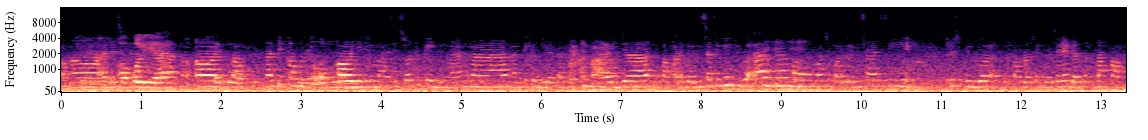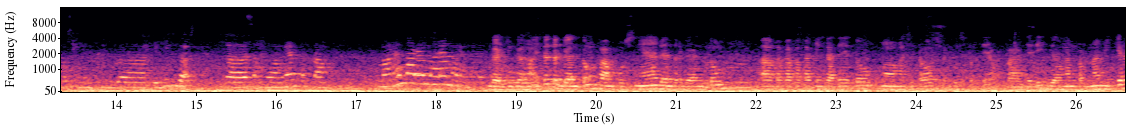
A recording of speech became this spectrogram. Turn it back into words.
Oke. Eh, ada Oh, kuliah. Itu. tentang- nanti kamu tuh kalau jadi mahasiswa tuh kayak gimana? Nanti kegiatannya apa aja? Tentang organisasinya juga ada kalau mau masuk organisasi. Terus juga tentang dosen-dosennya dan tentang kampus ini juga. Jadi nggak eh, semuanya tentang marah-marah marah-marah Enggak juga, nah, itu tergantung kampusnya dan tergantung uh, kakak-kakak tingkatnya itu mau ngasih tahu itu seperti apa. Jadi jangan pernah mikir,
